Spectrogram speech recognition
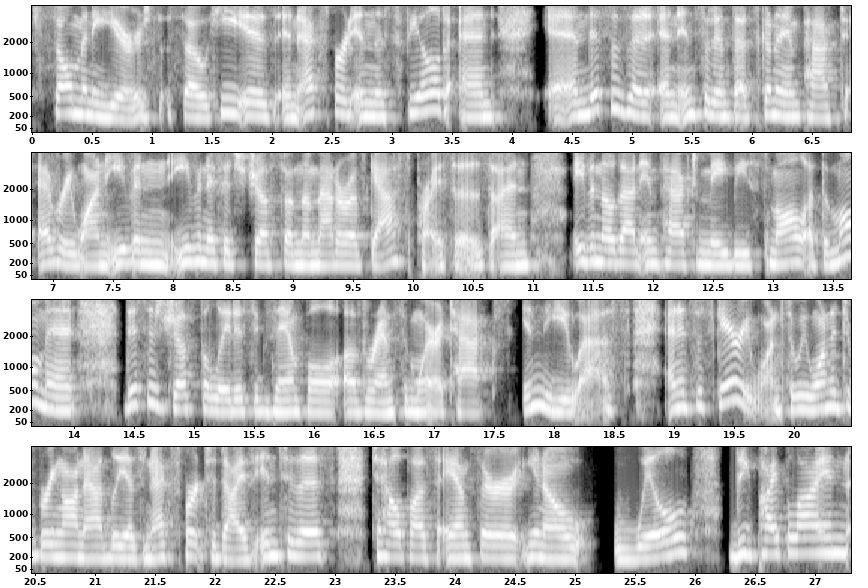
so many years. So he is an expert in this field, and and this is a, an incident that's going to impact everyone, even even if it's just on the matter of gas prices. And even though that impact may be small at the moment, this is just the latest example of ransomware attacks in the U.S. and it's a scary one. So we wanted to bring on Adley as an expert to dive into this to help us answer, you know, will the pipeline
